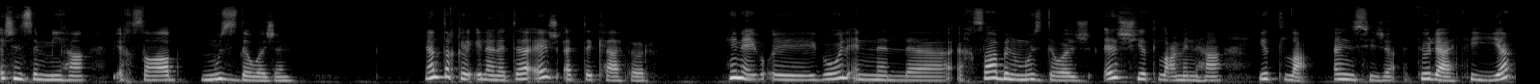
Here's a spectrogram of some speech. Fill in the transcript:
إيش نسميها؟ بإخصاب مزدوجا. ننتقل إلى نتائج التكاثر. هنا يقول إن الإخصاب المزدوج إيش يطلع منها؟ يطلع أنسجة ثلاثية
